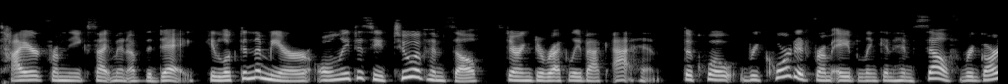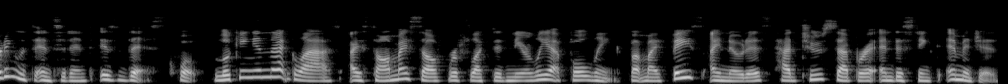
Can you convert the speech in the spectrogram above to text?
tired from the excitement of the day. He looked in the mirror only to see two of himself staring directly back at him. The quote recorded from Abe Lincoln himself regarding this incident is this quote, Looking in that glass, I saw myself reflected nearly at full length, but my face, I noticed, had two separate and distinct images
